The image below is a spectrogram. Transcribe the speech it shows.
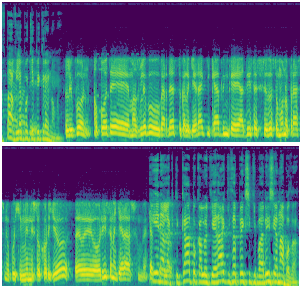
Αυτά βλέπω και επικραίνομαι. Λοιπόν, οπότε μας βλέπω καρδάσει το καλοκαιράκι, κάμπινγκ και αντίστασης εδώ στο μόνο πράσινο που έχει μείνει στο χωριό. Ε, ε, ορίστε να κεράσουμε. Ή εναλλακτικά το καλοκαιράκι θα παίξει και η Παρίσι ανάποδα.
